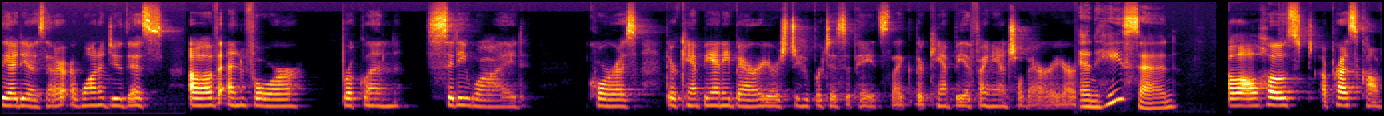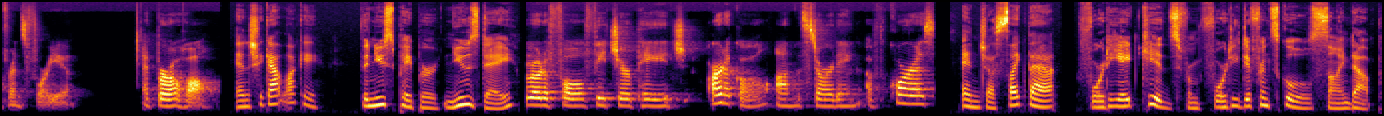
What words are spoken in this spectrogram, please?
The idea is that I, I want to do this of and for Brooklyn citywide chorus. There can't be any barriers to who participates. Like there can't be a financial barrier. And he said, I'll host a press conference for you at Borough Hall. and she got lucky. The newspaper Newsday wrote a full feature page article on the starting of the chorus. And just like that, 48 kids from 40 different schools signed up.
